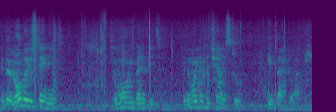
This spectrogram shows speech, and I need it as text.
And the longer you stay in it, the more you benefit, and the more you have the chance to give back to others.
